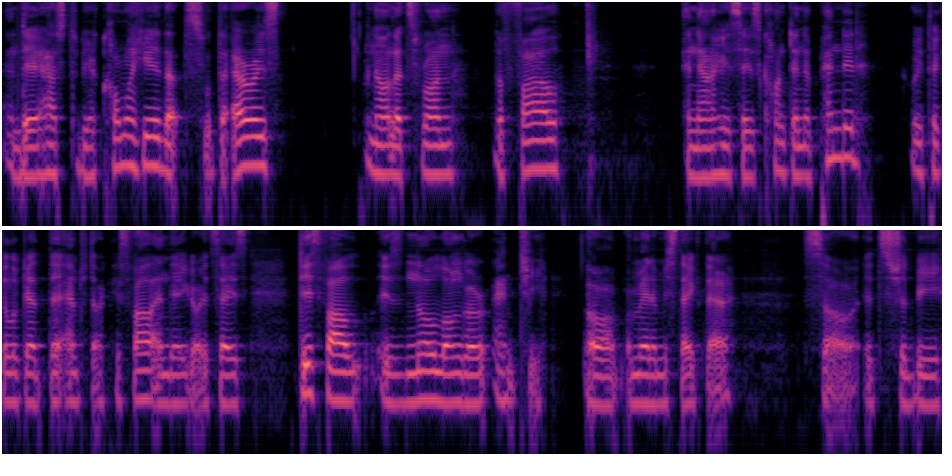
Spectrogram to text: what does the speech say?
And there has to be a comma here. That's what the error is. Now let's run the file. And now he says content appended we take a look at the empty.txt file and there you go. It says this file is no longer empty or I made a mistake there. So it should be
